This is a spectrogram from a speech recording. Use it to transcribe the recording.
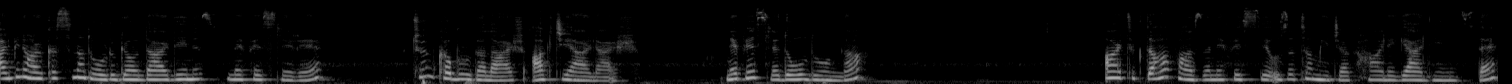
Kalbin arkasına doğru gönderdiğiniz nefesleri tüm kaburgalar, akciğerler nefesle dolduğunda artık daha fazla nefesi uzatamayacak hale geldiğinizde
